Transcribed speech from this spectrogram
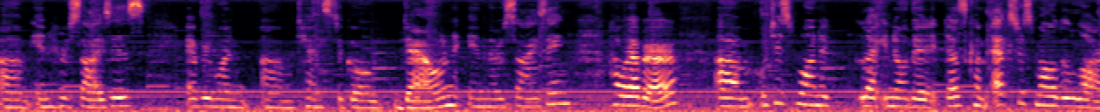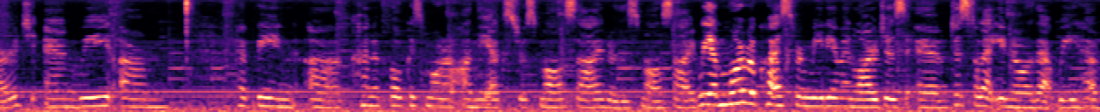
um, in her sizes. Everyone um, tends to go down in their sizing. However, um, we just want to let you know that it does come extra small to large and we um, have been uh, kind of focused more on the extra small side or the small side. We have more requests for medium and larges and just to let you know that we have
